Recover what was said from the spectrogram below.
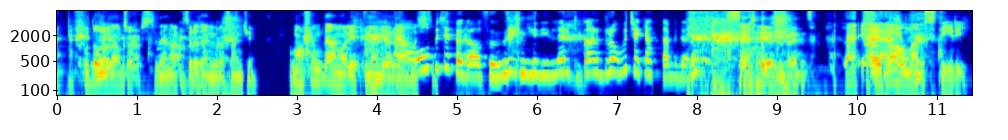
Bu doğrudan çox pisdir. Yəni aktyora zəng vurasan ki, maşın da 07 ilə gəldi. Ha, o bir dəfə qalsın. Zəng edirlər ki, qardırobu çək atda bir dənə. Sən yazın. Evə almaq istəyirik.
